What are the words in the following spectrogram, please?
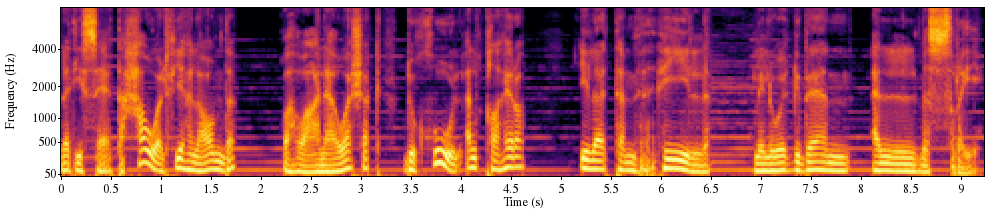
التي سيتحول فيها العمدة وهو على وشك دخول القاهرة إلى تمثيل للوجدان المصري.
